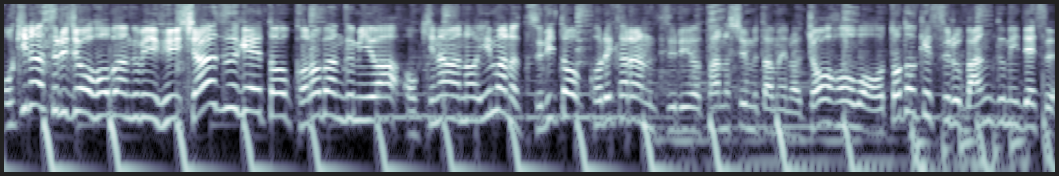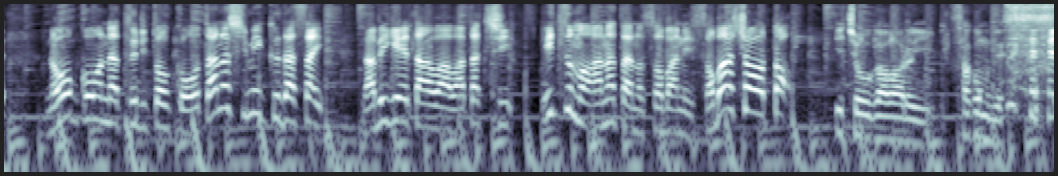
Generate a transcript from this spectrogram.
沖縄釣り情報番組フィッシャーズゲートこの番組は沖縄の今の釣りとこれからの釣りを楽しむための情報をお届けする番組です。濃厚な釣りトークをお楽しみください。ナビゲーターは私いつもあなたのそばにそばショート胃腸が悪い佐古で す。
